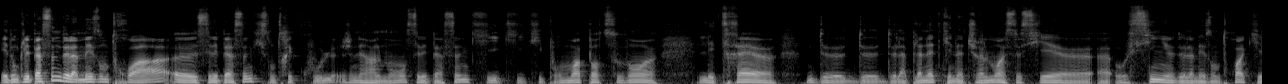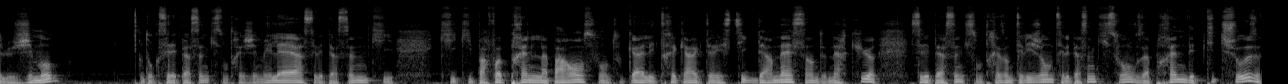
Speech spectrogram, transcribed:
Et donc, les personnes de la maison 3, euh, c'est les personnes qui sont très cool, généralement. C'est les personnes qui, qui, qui, pour moi, portent souvent les traits de, de, de, la planète qui est naturellement associée au signe de la maison 3, qui est le Gémeaux. Donc c'est les personnes qui sont très gémellaires, c'est les personnes qui, qui, parfois prennent l'apparence, ou en tout cas les traits caractéristiques d'Hermès, hein, de Mercure. C'est les personnes qui sont très intelligentes, c'est les personnes qui souvent vous apprennent des petites choses,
